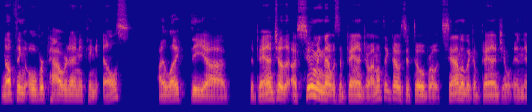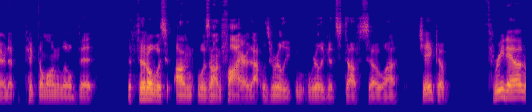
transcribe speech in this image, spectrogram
Nothing overpowered anything else. I liked the uh, the banjo. Assuming that was a banjo, I don't think that was a dobro. It sounded like a banjo in there that picked along a little bit the fiddle was on was on fire. That was really really good stuff. So uh, Jacob, three down,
